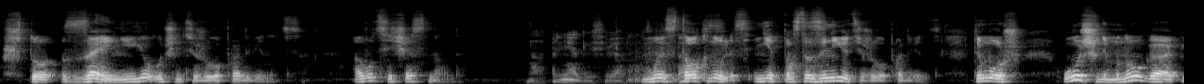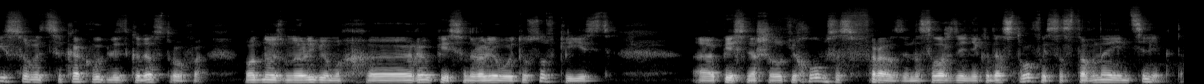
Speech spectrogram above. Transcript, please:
что за нее очень тяжело продвинуться. А вот сейчас надо. Надо принять для себя. Мы да? столкнулись. Нет, просто за нее тяжело продвинуться. Ты можешь очень много описывается, как выглядит катастрофа. В одной из моих любимых э, песен ролевой тусовки есть э, песня о Шерлоке Холмсе с фразой «Наслаждение катастрофой – составная интеллекта».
